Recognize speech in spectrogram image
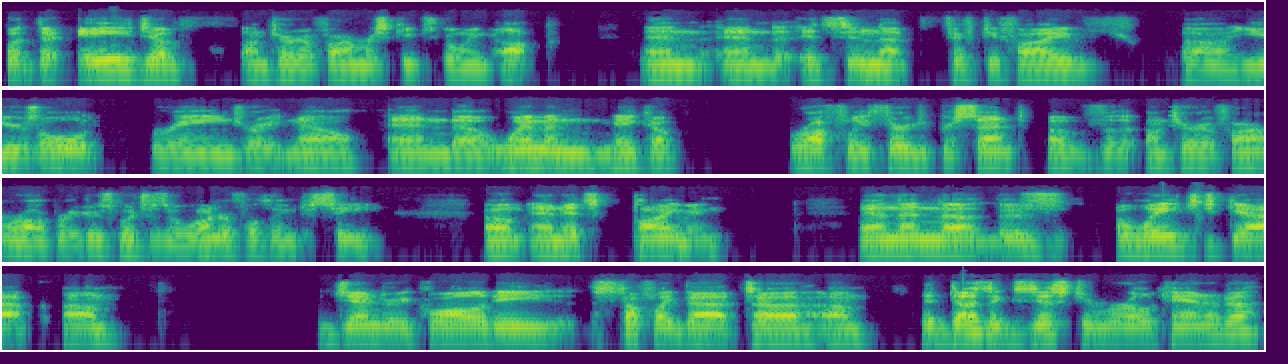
but the age of Ontario farmers keeps going up. and and it's in that 55 uh, years old range right now. And uh, women make up roughly 30% of the Ontario farmer operators, which is a wonderful thing to see. Um, and it's climbing. And then uh, there's a wage gap, um, gender equality, stuff like that. Uh, um, it does exist in rural Canada.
